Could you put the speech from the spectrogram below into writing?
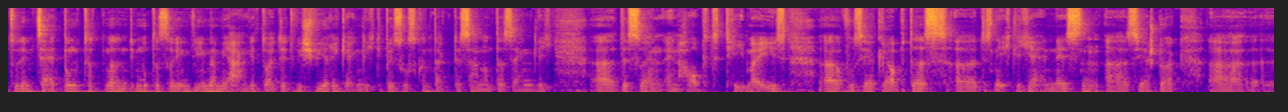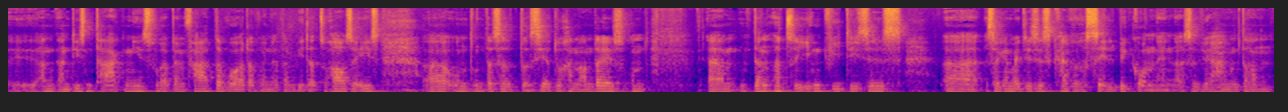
zu dem Zeitpunkt hat man dann die Mutter so irgendwie immer mehr angedeutet, wie schwierig eigentlich die Besuchskontakte sind und dass eigentlich äh, das so ein, ein Hauptthema ist, äh, wo sie ja glaubt, dass äh, das nächtliche Einnässen äh, sehr stark an, an diesen Tagen ist, wo er beim Vater war oder wenn er dann wieder zu Hause ist und, und dass er da sehr durcheinander ist. Und ähm, dann hat sie irgendwie dieses äh, sage mal, dieses Karussell begonnen. Also wir haben dann,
